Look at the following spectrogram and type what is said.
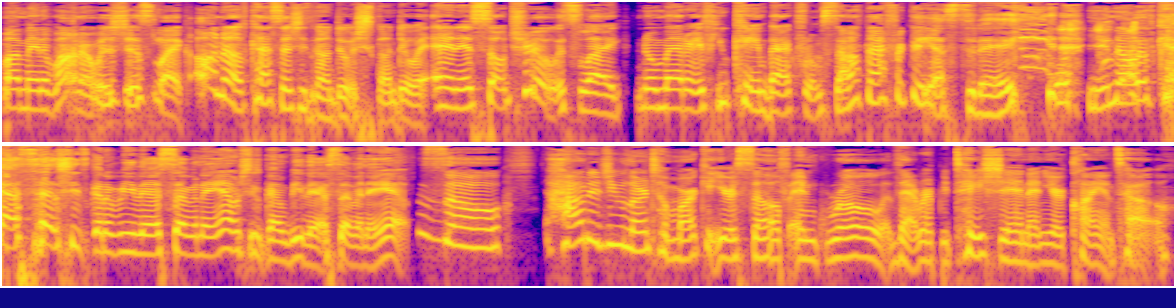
my maid of honor was just like, oh no, if Cass says she's going to do it, she's going to do it. And it's so true. It's like, no matter if you came back from South Africa yesterday, you know, if Cass says she's going to be there 7 a.m., she's going to be there 7 a.m. So how did you learn to market yourself and grow that reputation and your clientele?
